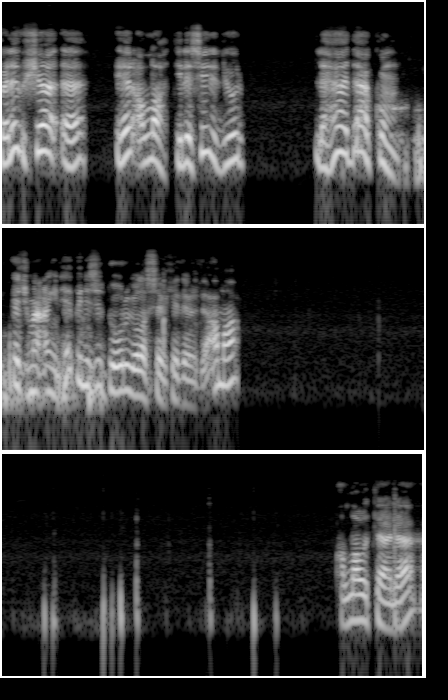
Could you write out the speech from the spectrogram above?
Felev şa'e eğer Allah dileseydi diyor lehadakum ecma'in hepinizi doğru yola sevk ederdi ama Allahu Teala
